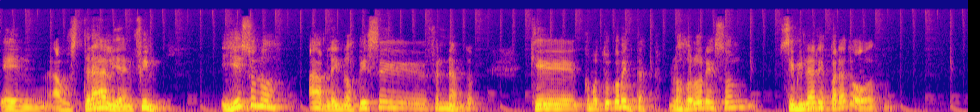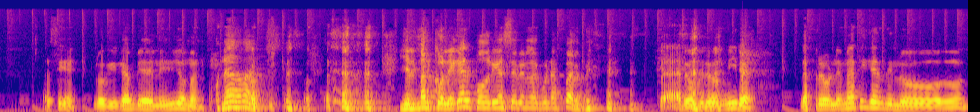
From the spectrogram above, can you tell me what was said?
en Australia, en fin. Y eso nos habla y nos dice Fernando que, como tú comentas, los dolores son similares para todos. Así es, lo que cambia es el idioma. Nada más. y el marco legal podría ser en algunas partes. Claro, pero mira, las problemáticas de los,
